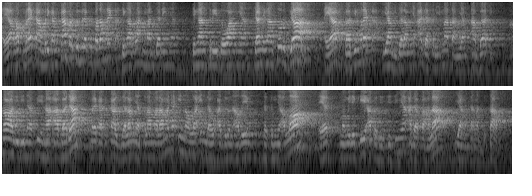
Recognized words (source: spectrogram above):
Ya, Rabb mereka memberikan kabar gembira kepada mereka dengan rahmat darinya, dengan keridoannya, dan dengan surga. Ya, bagi mereka yang di dalamnya ada kenikmatan yang abadi. Khalidina fiha abada, mereka kekal di dalamnya selama-lamanya. Innallaha indahu ajrun azim. Sesungguhnya Allah ya, memiliki atau di sisinya ada pahala yang sangat besar.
